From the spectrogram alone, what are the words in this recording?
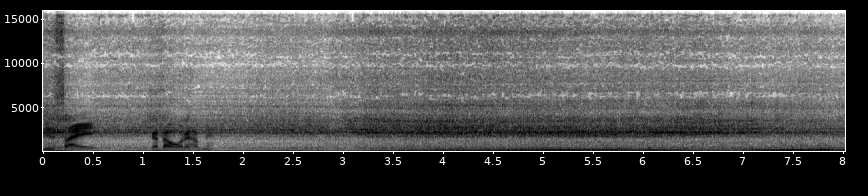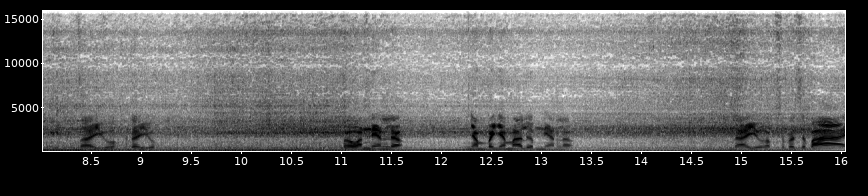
ดีไซน์กระเด้าเลยครับเนี่ยได้อยู่ได้อยู่เพระวันแน่นแล้วยำไปยำมาเริ่มแน่นแล้ว ได้อยู่ครับสบายสบาย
